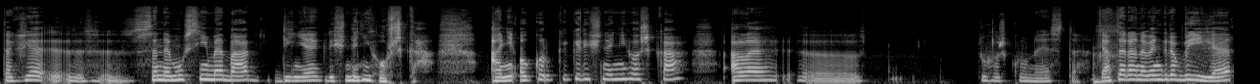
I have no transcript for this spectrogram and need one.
Takže eh, se nemusíme bát dýně, když není hořká. Ani okurky, když není hořká, ale tu hořkou nejeste. Já teda nevím, kdo by jí jet,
